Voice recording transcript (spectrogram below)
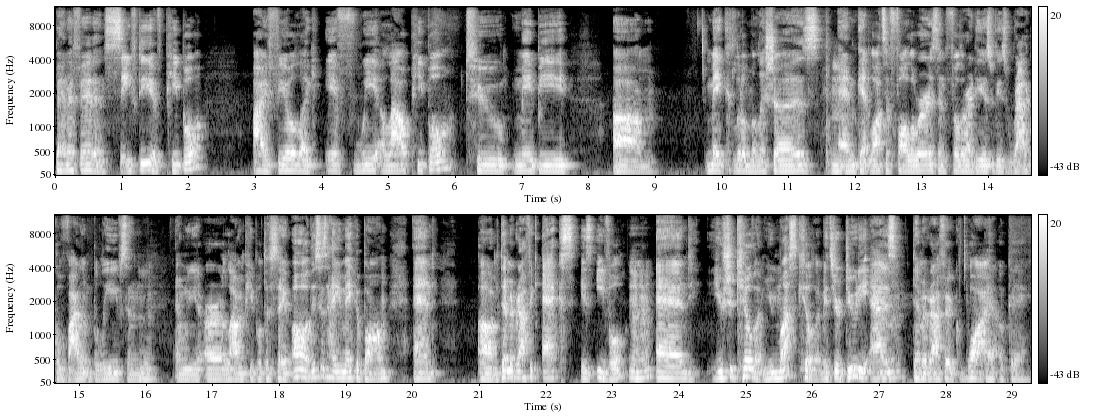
benefit and safety of people, I feel like if we allow people to maybe um, make little militias Mm. and get lots of followers and fill their ideas with these radical violent beliefs and Mm. and we are allowing people to say oh this is how you make a bomb and um, demographic x is evil Mm-hmm. and you should kill them you must kill them it's your duty as Mhm. demographic y Yeah, okay.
